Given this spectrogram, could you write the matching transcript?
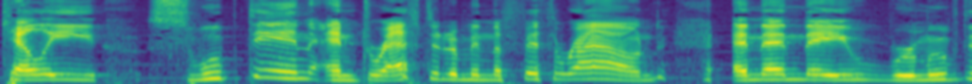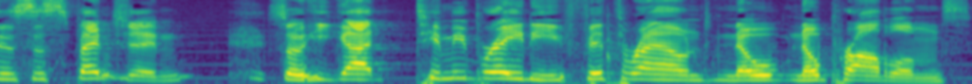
Kelly swooped in and drafted him in the fifth round, and then they removed his suspension. So he got Timmy Brady fifth round, no no problems,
